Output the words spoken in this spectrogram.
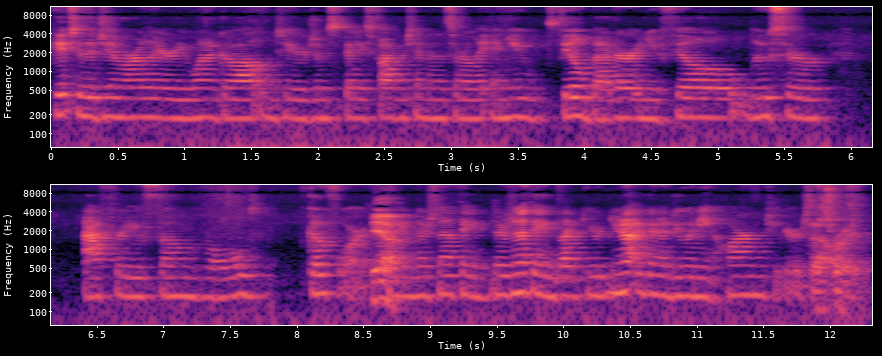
get to the gym earlier, you want to go out into your gym space five or ten minutes early, and you feel better and you feel looser after you foam rolled, go for it. Yeah. I mean, there's nothing, there's nothing like you're, you're not going to do any harm to yourself. That's right.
